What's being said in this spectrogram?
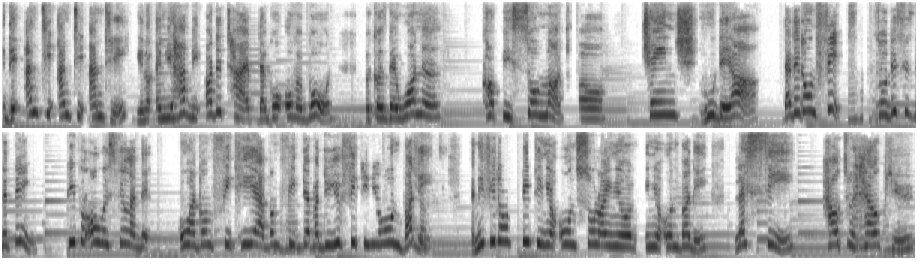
the anti anti anti you know and you have the other type that go overboard because they want to copy so much or change who they are that they don't fit mm-hmm. so this is the thing people always feel like they oh i don't fit here i don't mm-hmm. fit there but do you fit in your own body sure. and if you don't fit in your own soul or in your in your own body let's see how to help you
